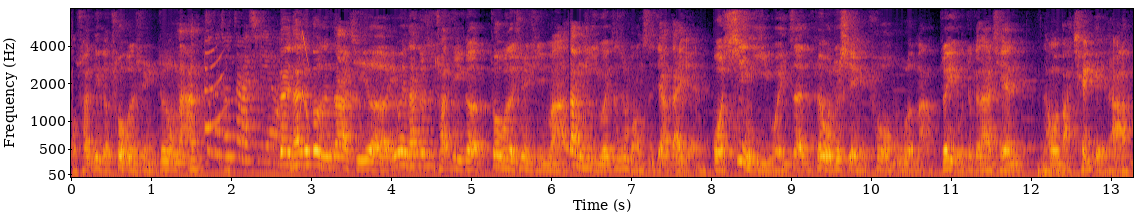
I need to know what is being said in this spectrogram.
我传递一个错误的讯息，就是拿这个就诈欺了。对，他就构成诈欺了，因为他就是传递一个错误的讯息嘛，让你以为这是王思佳代言，我信以为真，所以我就陷于错误了嘛，所以我就跟他签，然后我把签给他。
